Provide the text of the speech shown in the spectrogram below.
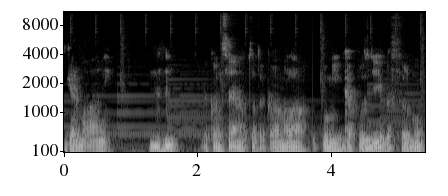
Germány. Mm-hmm. Dokonce je na to taková malá upomínka později ve filmu,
